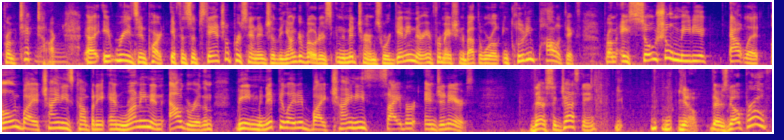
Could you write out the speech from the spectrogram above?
from TikTok. Mm-hmm. Uh, it reads in part If a substantial percentage of the younger voters in the midterms were getting their information about the world, including politics, from a social media outlet owned by a Chinese company and running an algorithm being manipulated by Chinese cyber engineers they're suggesting, you know, there's no proof.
